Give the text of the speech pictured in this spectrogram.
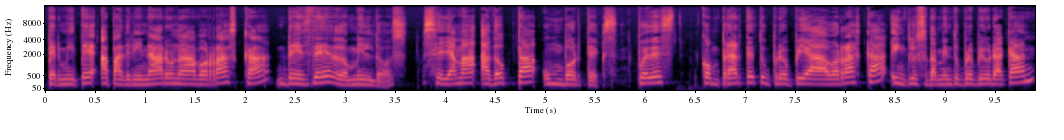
permite apadrinar una borrasca desde 2002. Se llama Adopta un Vortex. Puedes comprarte tu propia borrasca, incluso también tu propio huracán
